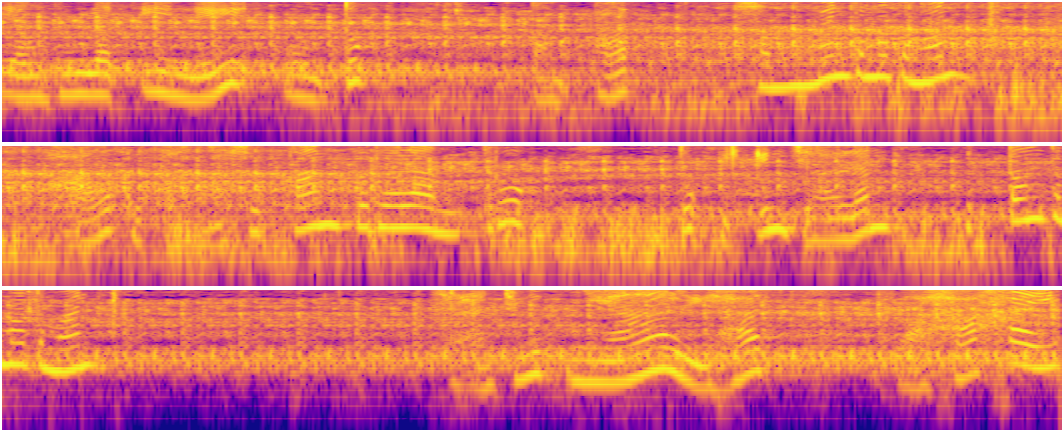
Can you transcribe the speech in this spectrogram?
Yang bulat ini untuk semen teman-teman. Wow kita masukkan ke dalam truk untuk bikin jalan beton teman-teman. Selanjutnya lihat. Wahai.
